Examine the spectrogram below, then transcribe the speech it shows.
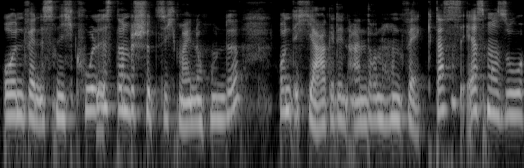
Und wenn es nicht cool ist, dann beschütze ich meine Hunde und ich jage den anderen Hund weg. Das ist erstmal so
